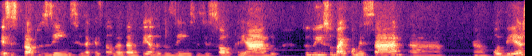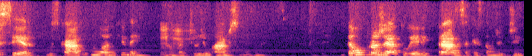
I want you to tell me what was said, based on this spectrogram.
esses próprios índices, a questão da, da venda dos índices de solo criado, tudo isso vai começar a, a poder ser buscado no ano que vem, a uhum. partir de março, mais ou menos. Então, o projeto, ele traz essa questão de, de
